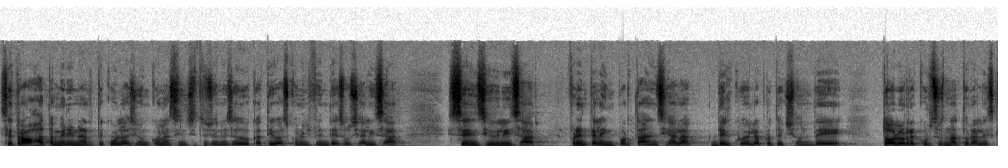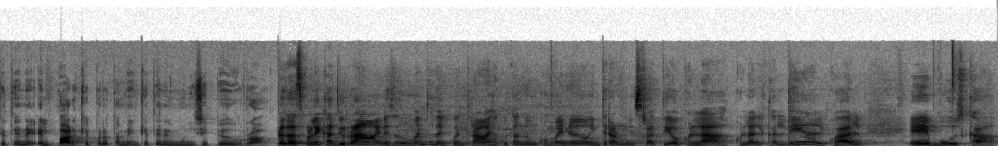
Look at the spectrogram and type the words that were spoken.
se trabaja también en articulación con las instituciones educativas con el fin de socializar, sensibilizar frente a la importancia del cuidado y la protección de todos los recursos naturales que tiene el parque, pero también que tiene el municipio de Urrao. Empresas Públicas de Urrao en esos momentos se encuentra ejecutando un convenio interadministrativo con la, con la alcaldía, el cual eh, busca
